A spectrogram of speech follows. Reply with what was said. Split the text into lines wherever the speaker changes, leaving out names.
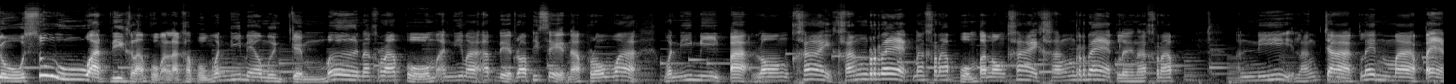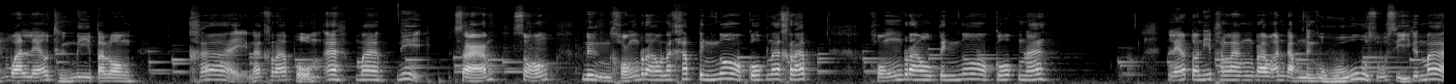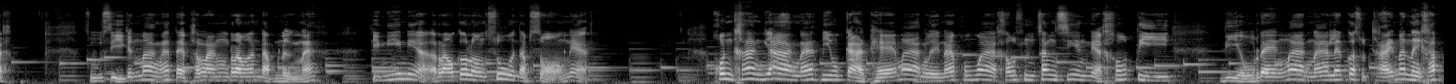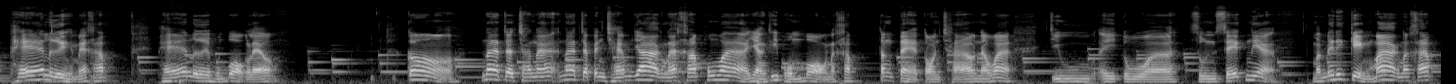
โยสวัสดีครับผมอันละครับผมวันนี้แมวมื่นเกมเมอร์นะครับผมอันนี้มาอัปเดตรอบพิเศษนะ เพราะว่าวันนี้มีปะลองค่ายครั้งแรกนะครับ ผมปะลองค่ายครั้งแรกเลยนะครับ อันนี้หลังจากเล่นมา 8 วันแล้วถึงมีปะลองค่ายนะครับ ผมอะมานี่ 3 2 1 ของเรานะครับ เป็นง่อกกนะครับ ของเราเป็นง่อกกนะ แล้วตอนนี้พลังเราอันดับหนึ่งโอ้โหสูสีกันมาก สูสีกันมากนะ แต่พลังเราอันดับหนึ่งนะ ทีนี้เนี่ยเราก็ลองสู้อันดับสองเนี่ยค่อนข้างยากนะ มีโอกาสแพ้มากเลยนะ เพราะว่าเขาซุนซั่งเซียงเนี่ยเขาตีเดี่ยวแรงมากนะ แล้วก็สุดท้ายนั่นเลยครับ แพ้เลยเห็นไหมครับ แพ้เลยผมบอกแล้ว ก็น่าจะชนะน่าจะเป็นแชมป์ยากนะครับ เพราะว่าอย่างที่ผมบอกนะครับ ตั้งแต่ตอนเช้านะว่าจิวไอตัวซุนเซ็กเนี่ย มันไม่ได้เก่งมากนะครับ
